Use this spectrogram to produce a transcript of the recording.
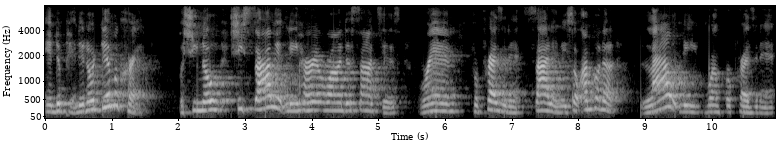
independent or Democrat, but she know she silently her and Ron DeSantis ran for president silently. So I'm gonna loudly run for president.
